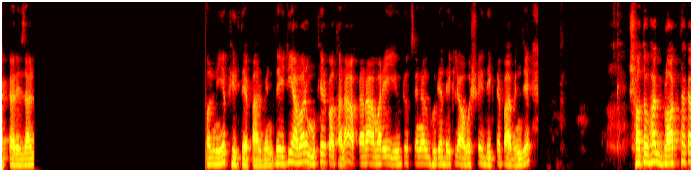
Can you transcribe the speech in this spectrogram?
একটা রেজাল্ট ফল নিয়ে ফিরতে পারবেন। তো এটি আমার মুখের কথা না, আপনারা আমার এই ইউটিউব চ্যানেল ঘুরে দেখলে অবশ্যই দেখতে পাবেন যে শতভাগ ব্লক থাকা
